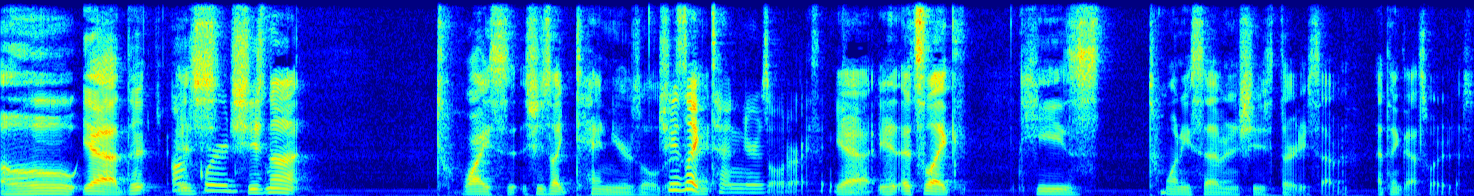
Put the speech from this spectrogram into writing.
oh yeah, there, Awkward. she's not twice. She's like ten years older. She's like right? 10 years older, I think. Yeah, it's like he's 27 and she's 37. I think that's what it is.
